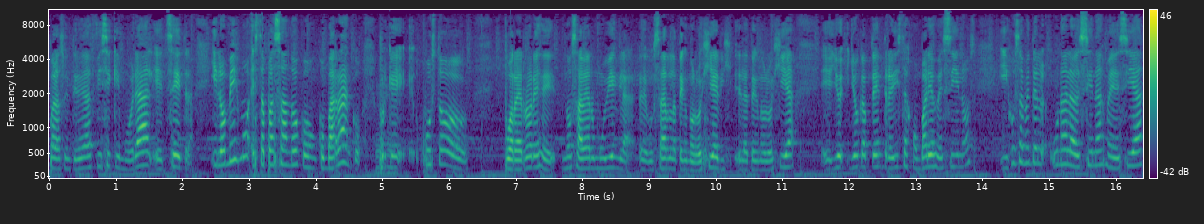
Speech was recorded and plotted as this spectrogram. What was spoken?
para su integridad física y moral, etcétera. Y lo mismo está pasando con, con Barranco, porque justo por errores de no saber muy bien la, de usar la tecnología, la tecnología, eh, yo, yo capté entrevistas con varios vecinos y justamente una de las vecinas me decía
